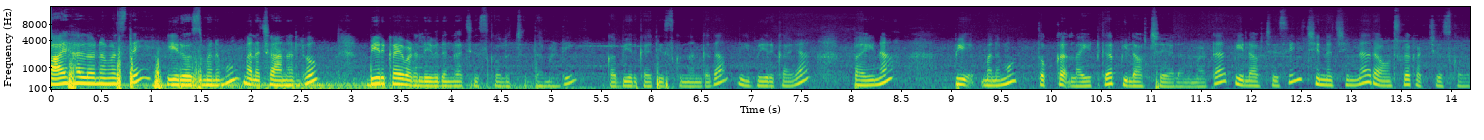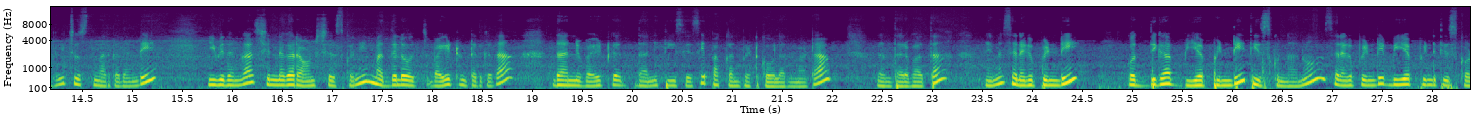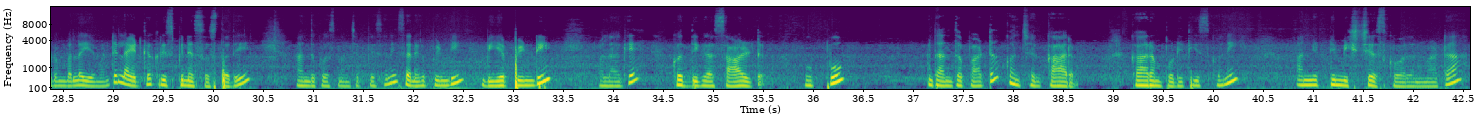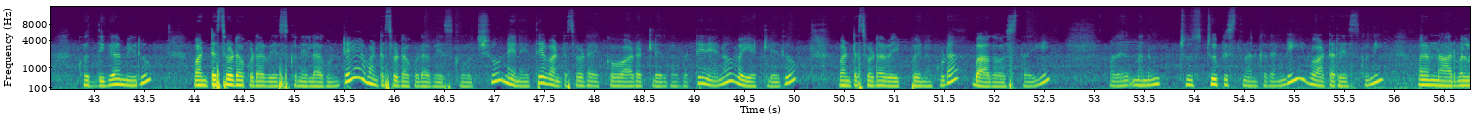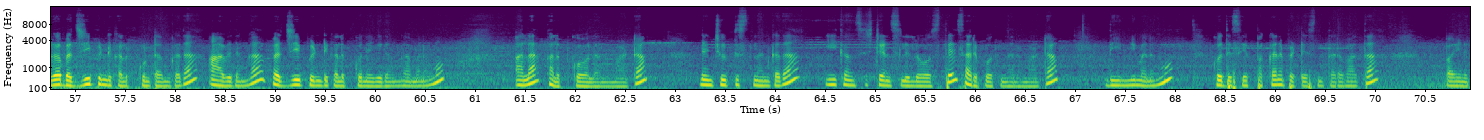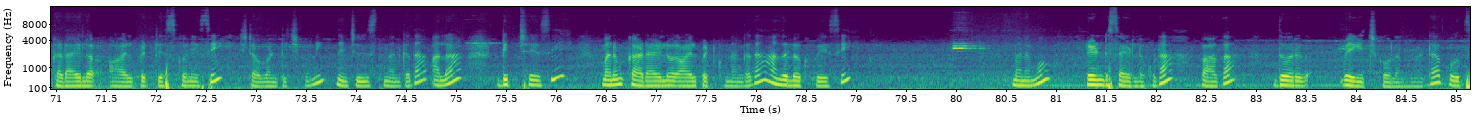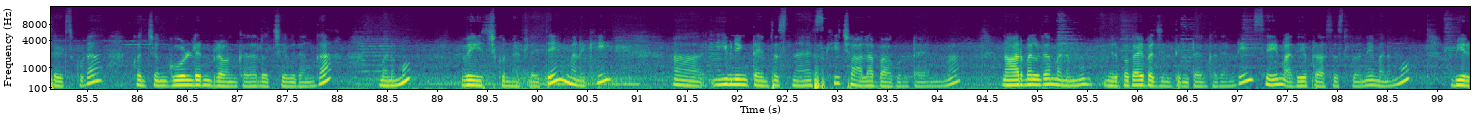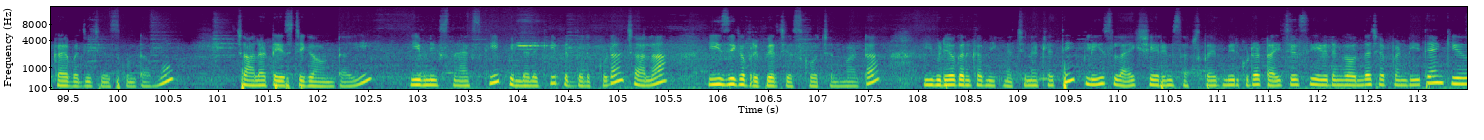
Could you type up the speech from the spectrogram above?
Hi hello నమస్తే. ఈరోజు మనము మన ఛానల్లో బీరకాయ వడలు ఏ విధంగా చేసుకోవాలో చూద్దామండి. ఒక బీరకాయ తీసుకున్నాను కదా ఈ బీరకాయ పైన పీ మనము తొక్క లైట్గా పీల్ ఆఫ్ చేయాలన్నమాట. పీల్ ఆఫ్ చేసి చిన్న చిన్న రౌండ్స్గా కట్ చేసుకోవాలి. చూస్తున్నారు కదండి? ఈ విధంగా చిన్నగా రౌండ్స్ చేసుకొని మధ్యలో వైట్ ఉంటుంది కదా దాన్ని వైట్గా దాన్ని తీసేసి పక్కన పెట్టుకోవాలన్నమాట. దాని తర్వాత నేను శనగపిండి కొద్దిగా బియ్యపిండి తీసుకున్నాను. శనగపిండి బియ్యపిండి తీసుకోవడం వల్ల ఏమంటే లైట్గా క్రిస్పీనెస్ వస్తుంది. అందుకోసం అని చెప్పేసి శనగపిండి బియ్యపిండి అలాగే కొద్దిగా సాల్ట్ ఉప్పు దాంతోపాటు కొంచెం కారం కారం పొడి తీసుకొని అన్నిటిని మిక్స్ చేసుకోవాలన్నమాట. కొద్దిగా మీరు వంట సోడా కూడా వేసుకునేలాగుంటే వంట సోడా కూడా వేసుకోవచ్చు. నేనైతే వంట సోడా ఎక్కువ వాడట్లేదు కాబట్టి నేను వేయట్లేదు. వంట సోడా వేయకపోయినా కూడా బాగా వస్తాయి. అదే మనం చూసి చూపిస్తున్నాను కదండి వాటర్ వేసుకుని. మనం నార్మల్గా బజ్జీ పిండి కలుపుకుంటాం కదా ఆ విధంగా బజ్జీ పిండి కలుపుకునే విధంగా మనము అలా కలుపుకోవాలన్నమాట. నేను చూపిస్తున్నాను కదా ఈ కన్సిస్టెన్సీలో వస్తే సరిపోతుందన్నమాట. దీన్ని మనము కొద్దిసేపు పక్కన పెట్టేసిన తర్వాత పైన కడాయిలో ఆయిల్ పెట్టేసుకొనేసి స్టవ్ అంటించుకొని నేను చూపిస్తున్నాను కదా అలా డిప్ చేసి మనం కడాయిలో ఆయిల్ పెట్టుకున్నాం కదా అందులోకి వేసి మనము రెండు సైడ్లు కూడా బాగా దోరగా వేయించుకోవాలన్నమాట. బోత్ సైడ్స్ కూడా కొంచెం గోల్డెన్ బ్రౌన్ కలర్ వచ్చే విధంగా మనము వేయించుకున్నట్లయితే మనకి ఈవినింగ్ టైమ్స్ స్నాక్స్కి చాలా బాగుంటాయన్నమాట. నార్మల్గా మనము మిరపకాయ బజ్జీలు తింటాం కదండి. సేమ్ అదే ప్రాసెస్లోనే మనము బీరకాయ బజ్జీ చేసుకుంటాము. చాలా టేస్టీగా ఉంటాయి. ఈవినింగ్ స్నాక్స్కి పిల్లలకి పెద్దలకి కూడా చాలా ఈజీగా ప్రిపేర్ చేసుకోవచ్చు అనమాట ఈ వీడియో కనుక మీకు నచ్చినట్లయితే please like share and subscribe మీరు కూడా ట్రై చేసి ఏ విధంగా ఉందో చెప్పండి. Thank you.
